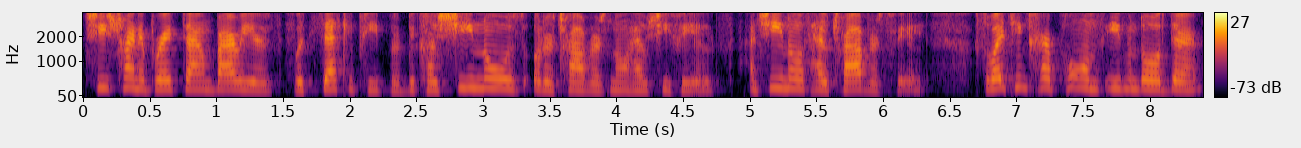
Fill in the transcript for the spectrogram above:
She's trying to break down barriers with settled people because she knows other travellers know how she feels and she knows how travellers feel. So I think her poems, even though they're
